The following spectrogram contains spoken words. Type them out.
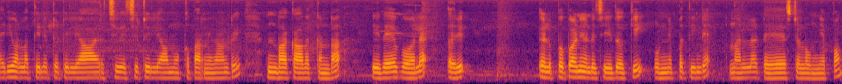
അരി വെള്ളത്തിലിട്ടിട്ടില്ല അരച്ച് വെച്ചിട്ടില്ല എന്നൊക്കെ പറഞ്ഞുകൊണ്ട് ഉണ്ടാക്കാതെക്കണ്ട ഇതേപോലെ ഒരു എളുപ്പപ്പണി കൊണ്ട് ചെയ്ത് നോക്കി. ഉണ്ണിയപ്പത്തിന്റെ നല്ല ടേസ്റ്റുള്ള ഉണ്ണിയപ്പം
